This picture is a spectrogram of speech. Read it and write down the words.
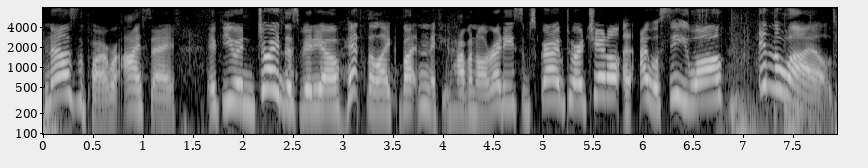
Now's the part where I say, if you enjoyed this video, hit the like button. If you haven't already, subscribe to our channel, and I will see you all in the wild.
